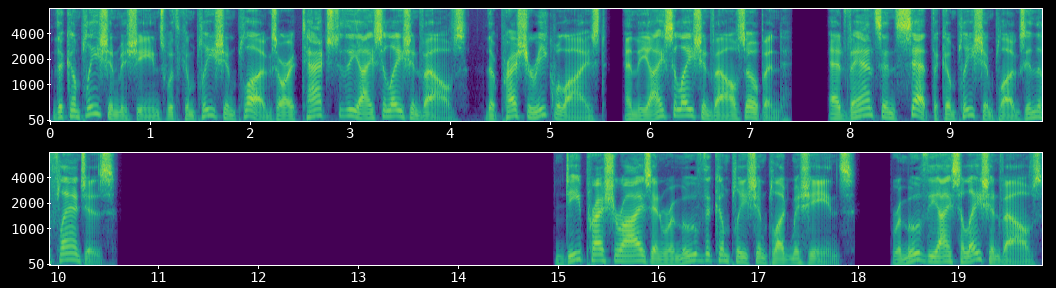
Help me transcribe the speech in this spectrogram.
The completion machines with completion plugs are attached to the isolation valves, the pressure equalized, and the isolation valves opened. Advance and set the completion plugs in the flanges. Depressurize and remove the completion plug machines. Remove the isolation valves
